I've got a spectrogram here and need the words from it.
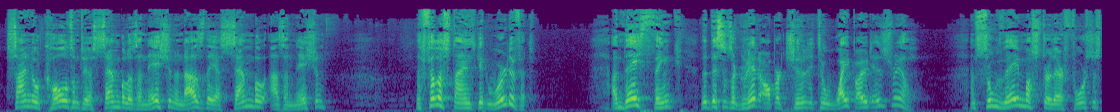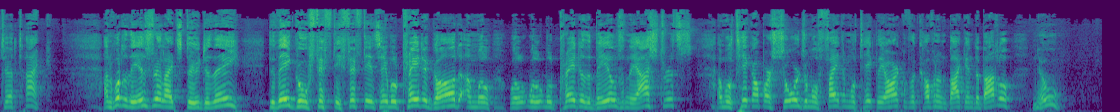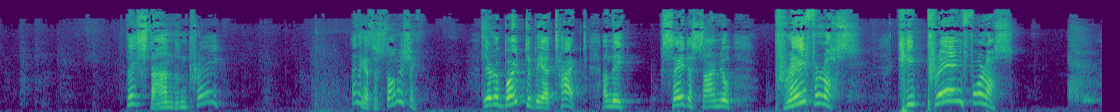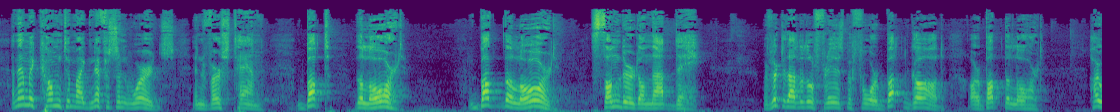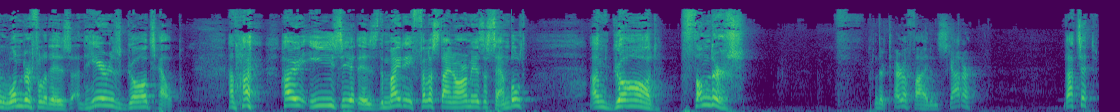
Samuel calls them to assemble as a nation, and as they assemble as a nation, the Philistines get word of it. And they think that this is a great opportunity to wipe out Israel. And so they muster their forces to attack. And what do the Israelites do? Do they do they go 50 50 and say, we'll pray to God and we'll, we'll, we'll, we'll pray to the Baals and the Ashtoreths and we'll take up our swords and we'll fight and we'll take the Ark of the Covenant back into battle? No. They stand and pray. I think that's astonishing. They're about to be attacked and they say to Samuel, Pray for us. Keep praying for us. And then we come to magnificent words in verse 10. But the Lord. But the Lord thundered on that day. We've looked at that little phrase before, but God, or but the Lord. How wonderful it is, and here is God's help. And how, how easy it is. The mighty Philistine army is assembled, and God thunders. And they're terrified and scatter. That's it.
